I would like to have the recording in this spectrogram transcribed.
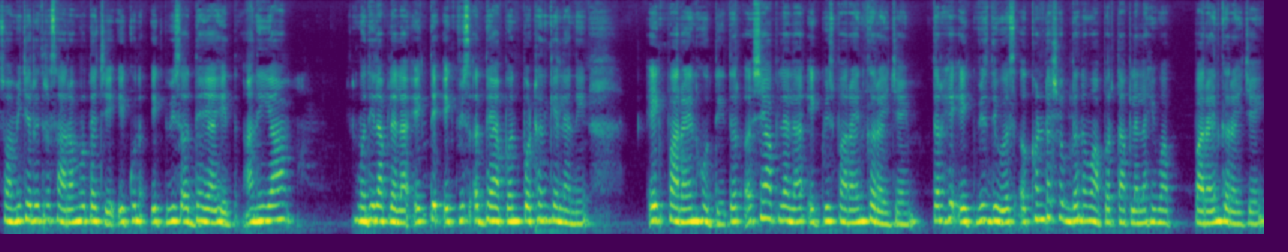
स्वामी चरित्र सारामृताचे एकूण एकवीस अध्याय आहेत आणि या मधील आपल्याला एक ते एकवीस अध्याय आपण पठन केल्याने एक पारायण होते. तर असे आपल्याला एकवीस पारायण करायचे आहे. तर हे एकवीस दिवस अखंड शब्द न वापरता आपल्याला हे वाप पारायण करायचे आहे.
